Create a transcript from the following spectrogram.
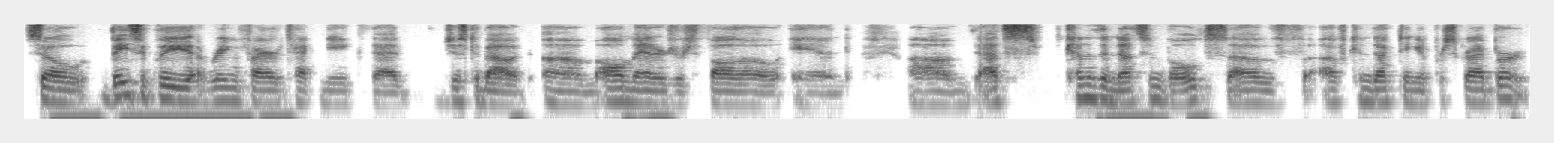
So basically a ring fire technique that just about um, all managers follow. And um, that's kind of the nuts and bolts of, of conducting a prescribed burn.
